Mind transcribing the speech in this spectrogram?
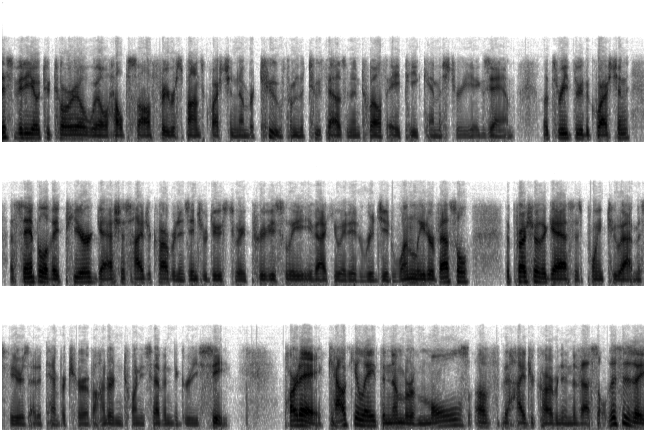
This video tutorial will help solve free response question number two from the 2012 AP Chemistry exam. Let's read through the question. A sample of a pure gaseous hydrocarbon is introduced to a previously evacuated rigid 1 liter vessel. The pressure of the gas is 0.2 atmospheres at a temperature of 127 degrees C. Part A, calculate the number of moles of the hydrocarbon in the vessel. This is a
